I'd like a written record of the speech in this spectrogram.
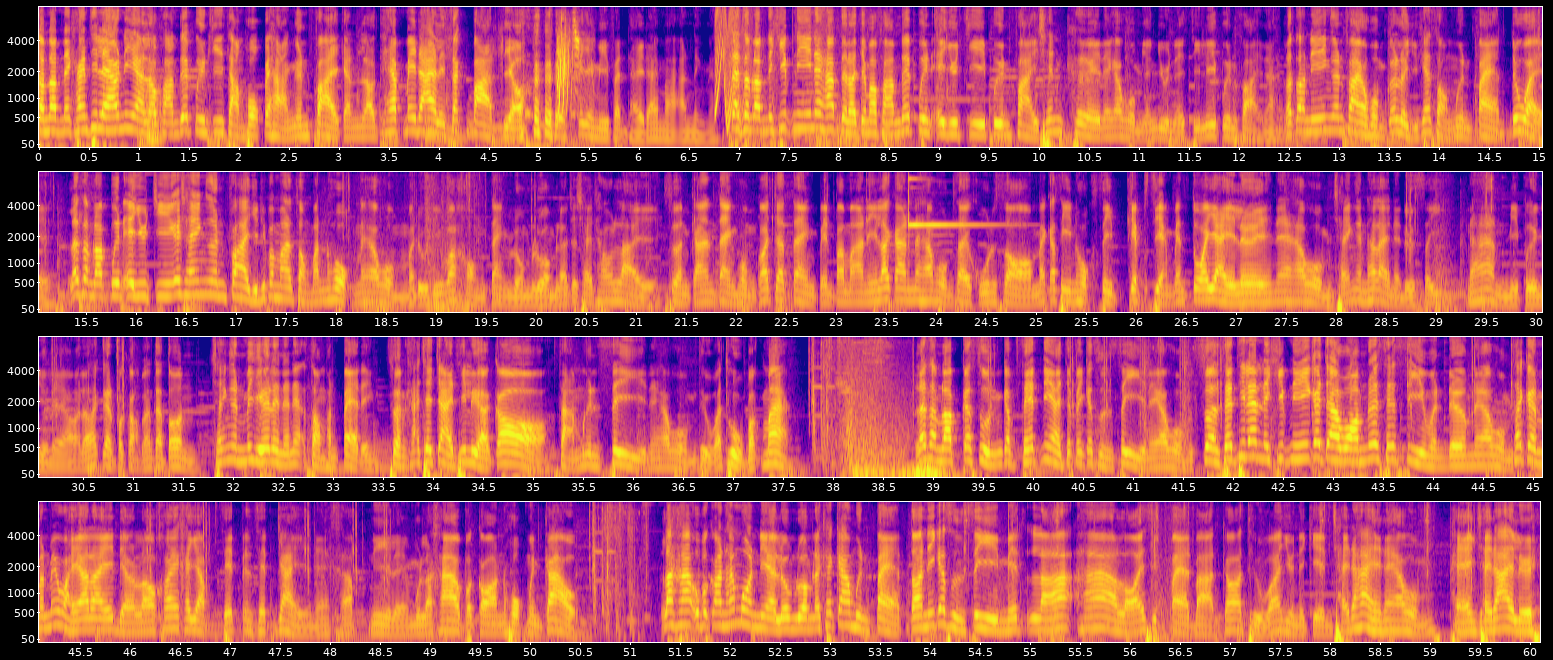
สำหรับในครั้งที่แล้วเนี่ยเราฟาร์มด้วยปืน G36 ไปหาเงินฝ่ายกันเราแทบไม่ได้เลยสักบาทเดียว ก็ยังมีแฟลชไดได้มาอันหนึ่งนะแต่สำหรับในคลิปนี้นะครับเดี๋ยวเราจะมาฟาร์มด้วยปืน AUG ปืนฝ่ายเช่นเคยนะครับผมยังอยู่ในซีรีส์ปืนฝ่ายนะแล้วตอนนี้เงินฝ่ายของผมก็เหลืออยู่แค่28,000ด้วย และสำหรับปืน AUG ก็ใช้เงินฝ่ายอยู่ที่ประมาณ2,600นะครับผมมาดูดิว่าของแต่งรวมๆแล้วจะใช้เท่าไหร่ ส่วนการแต่งผมก็จะแต่งเป็นประมาณนี้ละกันนะครับผมใส่คูณ2แมกกาซีน60 เก็บเสียงเป็นตัวใหญ่เลยนะครับผมใช้เงินเท่าไหร่เนี่ยดูซินั่นมีปืนอยู่แล้ว แล้วถ้าเกิดประกอบตั้งแต่ต้น ใช้เงินไม่เยอะเลยนะเนี่ย2,800 เอง ส่วนค่าใช้จ่ายที่เหลือก็ 34,000นะครับผมถือว่าถูกมากๆและสำหรับกระสุนกับเซตเนี่ยจะเป็นกระสุน4นะครับผม ส่วนเซตที่เล่นในคลิปนี้ก็จะวอร์มด้วยเซต4เหมือนเดิมนะครับผม ถ้าเกิดมันไม่ไหวอะไรเดี๋ยวเราค่อยขยับเซตเป็นเซตใหญ่นะครับ นี่เลยมูลค่าอุปกรณ์ 69,000ราคาอุปกรณ์ทั้งหมดเนี่ยรวมๆแล้วแค่ 98,000 ตอนนี้กระสุน4เม็ดละ 518 บาท ก็ถือว่าอยู่ในเกณฑ์ใช้ได้นะครับผม งใช้ได้เลย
